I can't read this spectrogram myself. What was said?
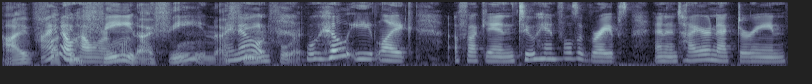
I fucking I know how fiend. I fiend. I, I know. fiend for it. Well, he'll eat like a fucking two handfuls of grapes, an entire nectarine,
